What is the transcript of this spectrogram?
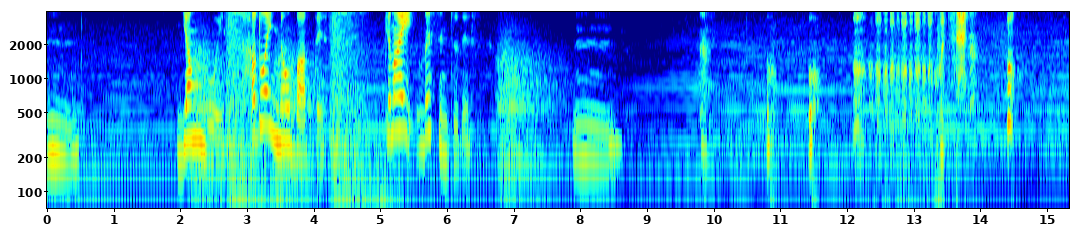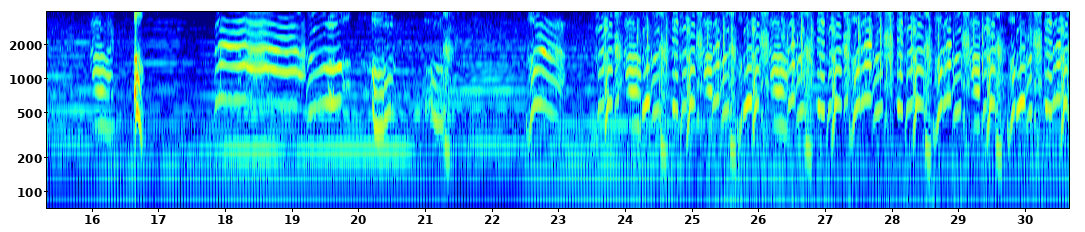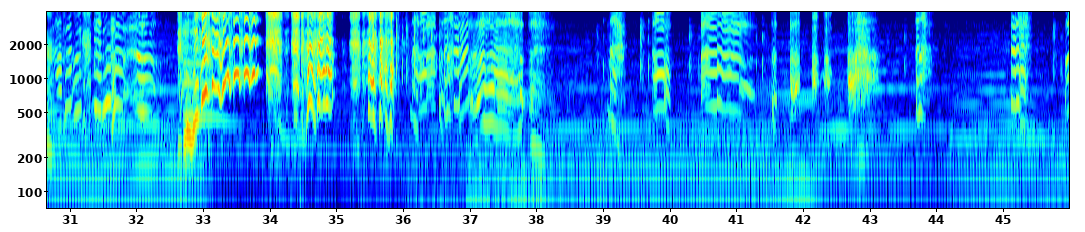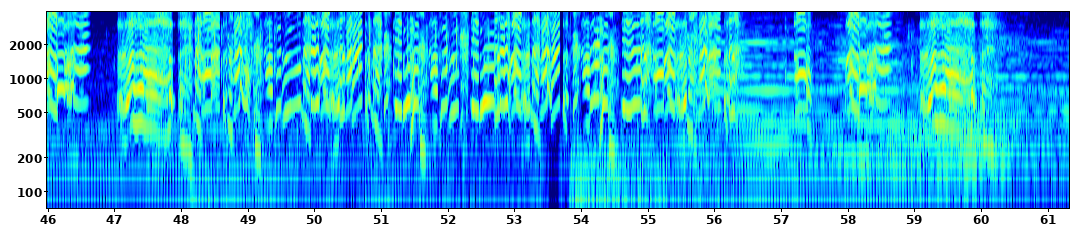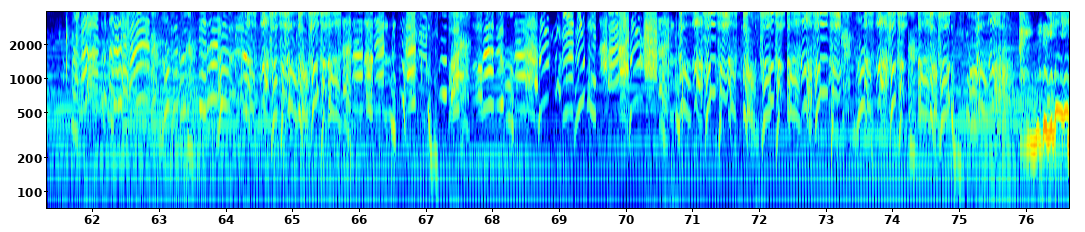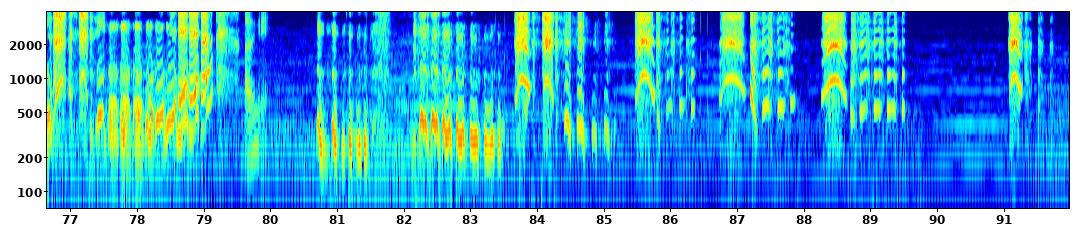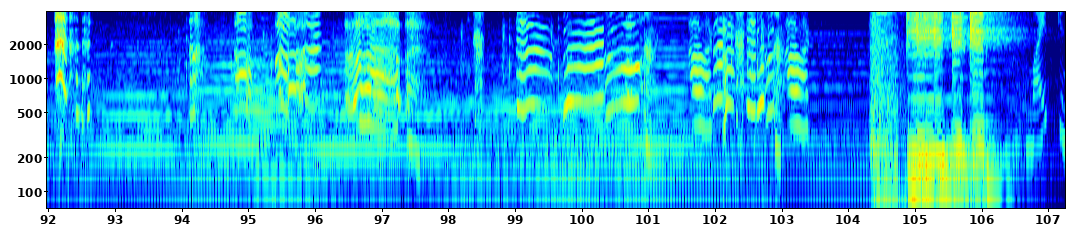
Hmm. Young voice. How do I know about this? Can I listen to this? Hmm. Oh. Oh. What's that? Oh. Oh. Ah! okay. Nice skin.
